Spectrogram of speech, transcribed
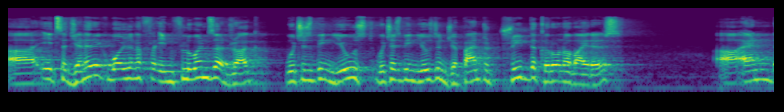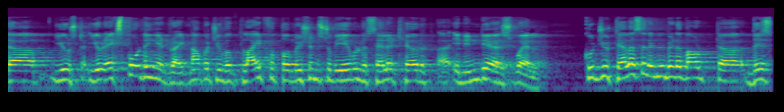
Uh, it's a generic version of influenza drug, which has been used, which has been used in Japan to treat the coronavirus. Uh, and uh, you're, you're, exporting it right now, but you've applied for permissions to be able to sell it here uh, in India as well. Could you tell us a little bit about uh, this,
